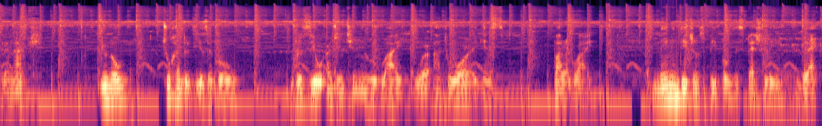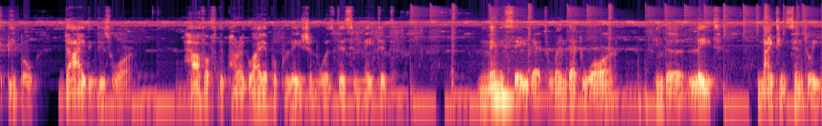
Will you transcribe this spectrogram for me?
Krenak. You know, 200 years ago, Brazil, Argentina, and Uruguay were at war against Paraguay. Many indigenous peoples, especially black people, died in this war. Half of the Paraguayan population was decimated. Many say that when that war in the late 19th century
